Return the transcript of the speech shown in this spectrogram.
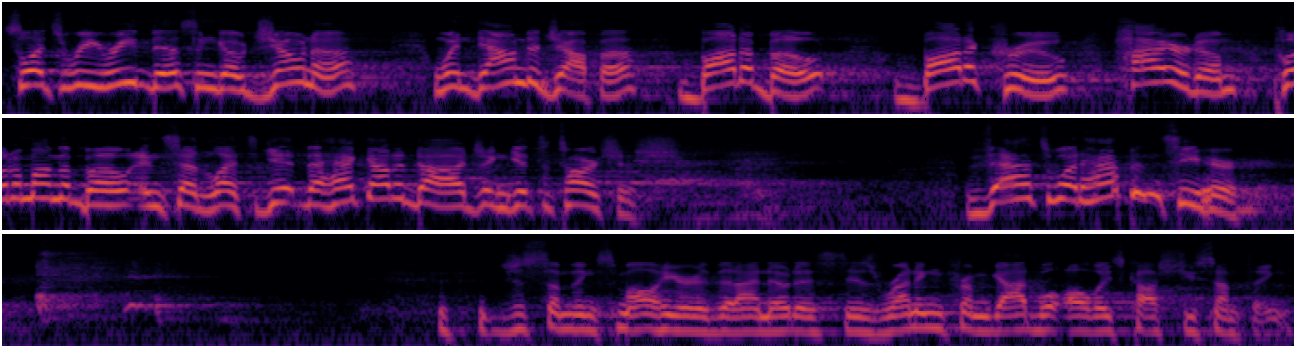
So let's reread this and go Jonah went down to Joppa, bought a boat, bought a crew, hired them, put them on the boat, and said, Let's get the heck out of Dodge and get to Tarshish. That's what happens here. Just something small here that I noticed is running from God will always cost you something.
